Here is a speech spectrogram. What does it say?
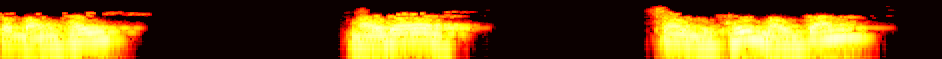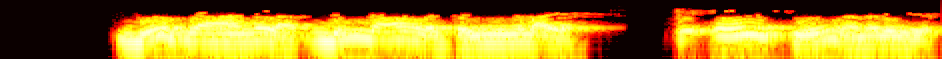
các bạn thấy màu đen sau mình thấy màu trắng, bước ra nó là đứng đó là tự nhiên nó bay à. cái ý chuyển là nó đi rồi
